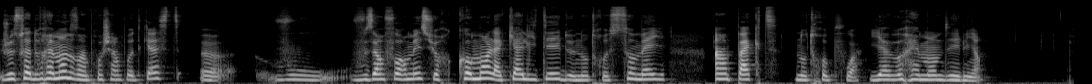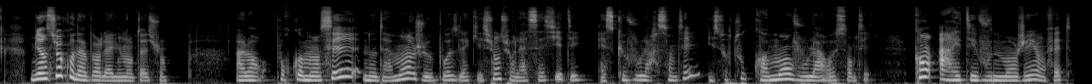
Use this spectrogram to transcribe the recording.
Je souhaite vraiment dans un prochain podcast euh, vous, vous informer sur comment la qualité de notre sommeil impacte notre poids. Il y a vraiment des liens. Bien sûr qu'on aborde l'alimentation. Alors pour commencer, notamment, je pose la question sur la satiété. Est-ce que vous la ressentez? Et surtout comment vous la ressentez? Quand arrêtez-vous de manger en fait?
